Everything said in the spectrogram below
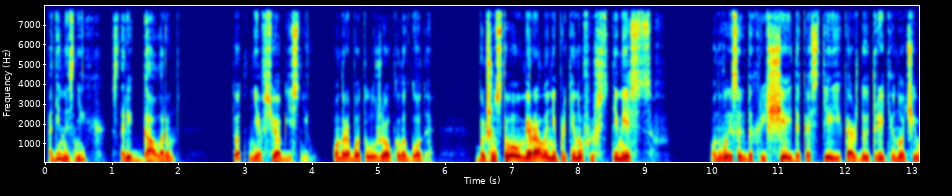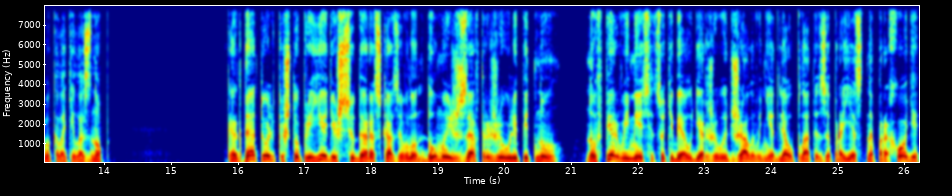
Один из них, старик Галлоран, тот мне все объяснил. Он работал уже около года. Большинство умирало, не протянув и шести месяцев. Он высох до хрящей, до костей, и каждую третью ночь его колотил озноб. «Когда только что приедешь сюда, — рассказывал он, — думаешь, завтра же улепетну, но в первый месяц у тебя удерживают жалование для уплаты за проезд на пароходе,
